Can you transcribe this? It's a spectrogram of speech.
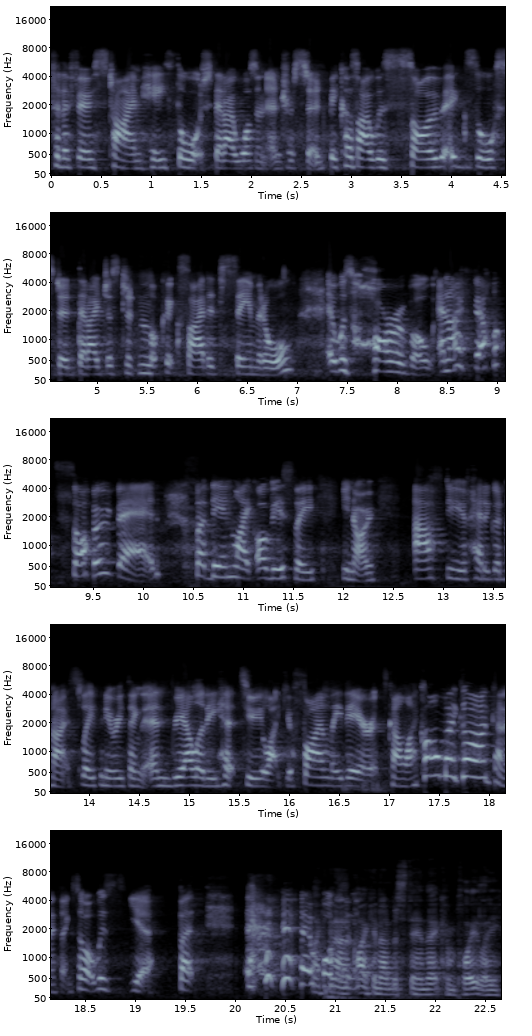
for the first time, he thought that I wasn't interested because I was so exhausted that I just didn't look excited to see him at all. It was horrible, and I felt so bad. But then, like, obviously, you know, after you've had a good night's sleep and everything, and reality hits you, like you're finally there. It's kind of like, oh my god, kind of thing. So it was, yeah, but I can. Uh, I can understand that completely.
